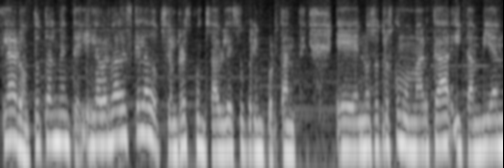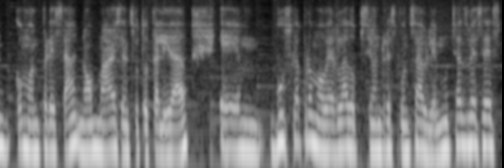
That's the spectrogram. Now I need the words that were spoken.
Claro, totalmente. Y la verdad es que la adopción responsable es súper importante. Eh, nosotros como marca y también como empresa, no Mars en su totalidad, em, busca promover la adopción responsable. Muchas veces,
